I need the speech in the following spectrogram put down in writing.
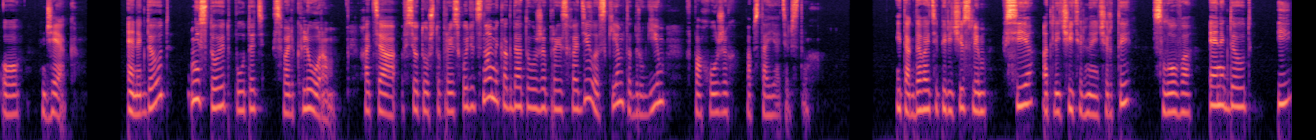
о Джек. Anecdote не стоит путать с фольклором, хотя все то, что происходит с нами, когда-то уже происходило с кем-то другим в похожих обстоятельствах. Итак, давайте перечислим все отличительные черты слова anecdote и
